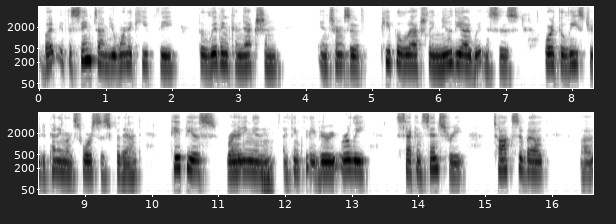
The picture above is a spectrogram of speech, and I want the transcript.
but at the same time you want to keep the the living connection in terms of people who actually knew the eyewitnesses or at the least you're depending on sources for that Papias, writing in, mm. I think, the very early second century, talks about uh,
